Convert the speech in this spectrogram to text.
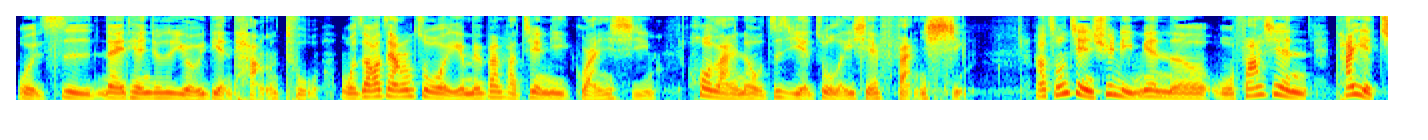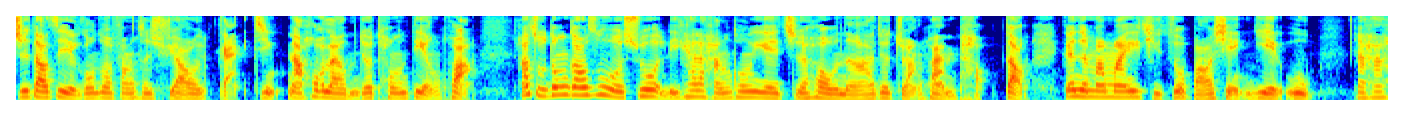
我是那一天就是有一点唐突，我知道这样做也没办法建立关系。后来呢，我自己也做了一些反省。”那从简讯里面呢，我发现他也知道自己的工作方式需要改进。那后来我们就通电话，他主动告诉我说，离开了航空业之后呢，他就转换跑道，跟着妈妈一起做保险业务。那他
